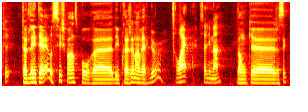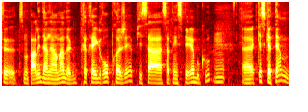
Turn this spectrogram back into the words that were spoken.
Tu as de l'intérêt aussi, je pense, pour des projets d'envergure? Oui, absolument. Donc, euh, je sais que tu- m'as parlé dernièrement de très, très gros projets, puis ça, ça t'inspirait beaucoup. Mm. Euh, Qu'est-ce que tu aimes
